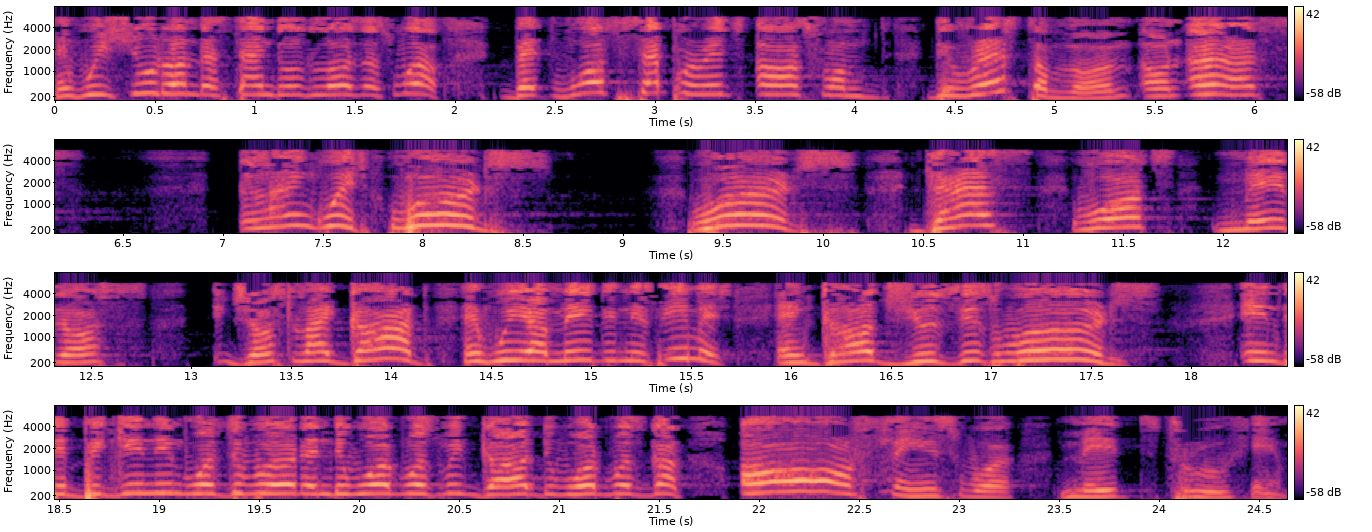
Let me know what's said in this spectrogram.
And we should understand those laws as well. But what separates us from the rest of them on earth language, words. Words. That's what made us just like God. And we are made in His image. And God uses words. In the beginning was the Word, and the Word was with God, the Word was God. All things were made through Him.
